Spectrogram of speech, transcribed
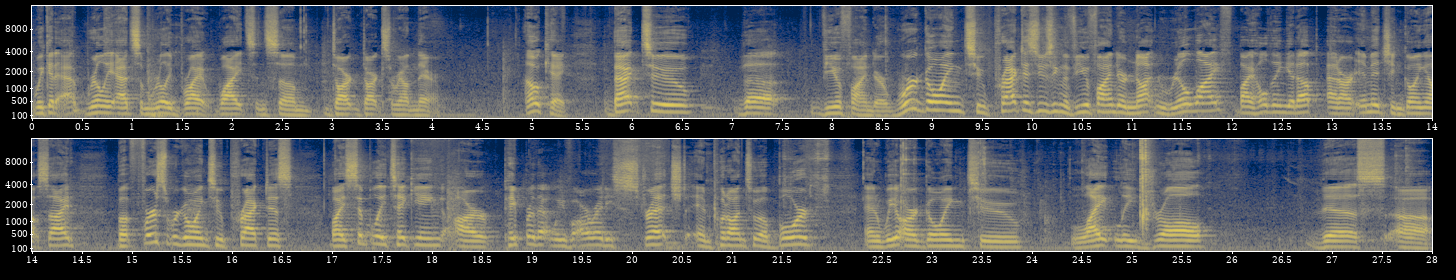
We could add, really add some really bright whites and some dark darks around there. Okay, back to the viewfinder. We're going to practice using the viewfinder not in real life by holding it up at our image and going outside, but first we're going to practice by simply taking our paper that we've already stretched and put onto a board, and we are going to lightly draw this, uh,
